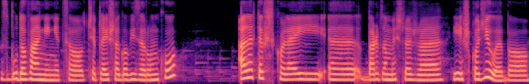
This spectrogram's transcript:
zbudowanie nieco cieplejszego wizerunku, ale też z kolei e, bardzo myślę, że jej szkodziły, bo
